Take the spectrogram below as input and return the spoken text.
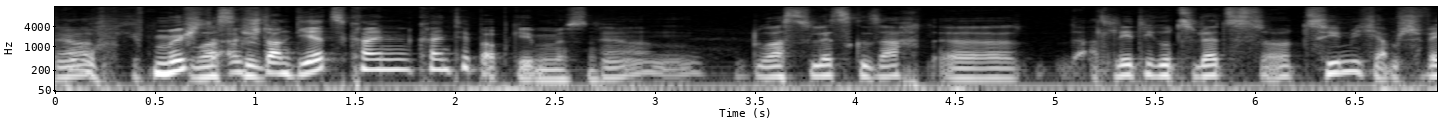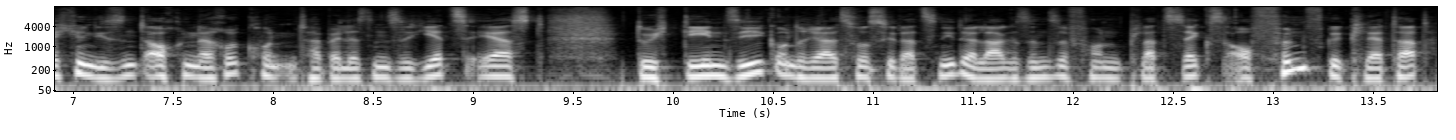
ja, Uff, ich möchte Stand jetzt keinen kein Tipp abgeben müssen. Ja, du hast zuletzt gesagt, äh, Atletico zuletzt äh, ziemlich am Schwächeln. Die sind auch in der Rückrundentabelle, sind sie jetzt erst durch den Sieg und Real Sociedads Niederlage sind sie von Platz 6 auf 5 geklettert.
